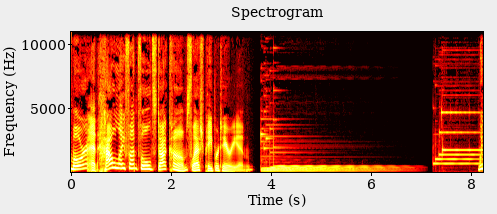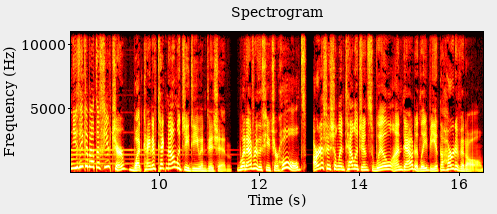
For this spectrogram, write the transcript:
more at howlifeunfolds.com slash papertarian. When you think about the future, what kind of technology do you envision? Whatever the future holds, artificial intelligence will undoubtedly be at the heart of it all.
